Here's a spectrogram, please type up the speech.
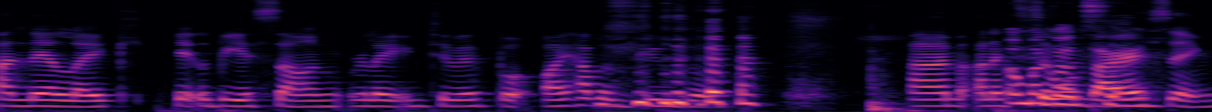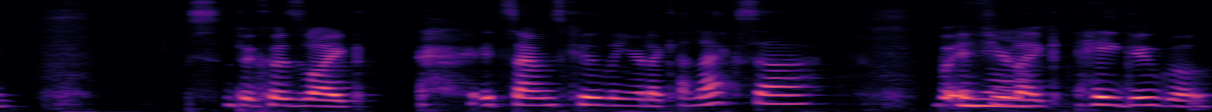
and they'll like it'll be a song relating to it. But I have a Google. Um, and it's Oh so God, embarrassing S- because like it sounds cool when you're like Alexa, but if you're like Hey Google,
